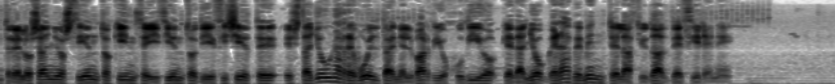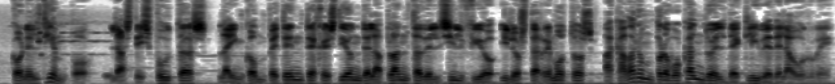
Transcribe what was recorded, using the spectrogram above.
Entre los años 115 y 117 estalló una revuelta en el barrio judío que dañó gravemente la ciudad de Cirene. Con el tiempo, las disputas, la incompetente gestión de la planta del silfio y los terremotos acabaron provocando el declive de la urbe.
